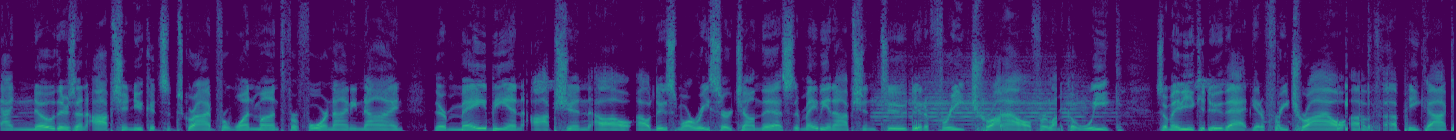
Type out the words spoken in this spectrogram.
I, know there's an option you could subscribe for one month for $4.99. There may be an option. I'll, I'll do some more research on this. There may be an option to get a free trial for like a week. So maybe you could do that. Get a free trial of uh, Peacock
